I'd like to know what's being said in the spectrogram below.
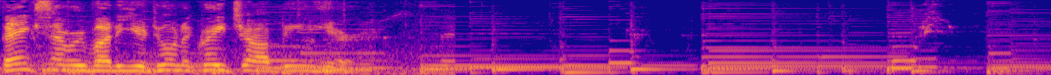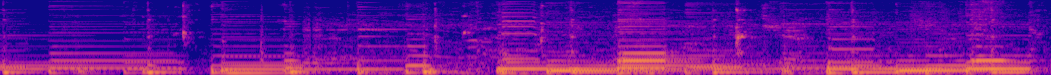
thanks everybody. You're doing a great job being here. Bye.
